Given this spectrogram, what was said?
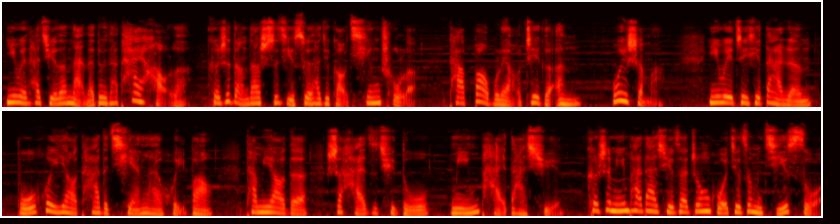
因为他觉得奶奶对他太好了。可是等到十几岁，他就搞清楚了，他报不了这个恩。为什么？因为这些大人不会要他的钱来回报。他们要的是孩子去读名牌大学，可是名牌大学在中国就这么几所，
